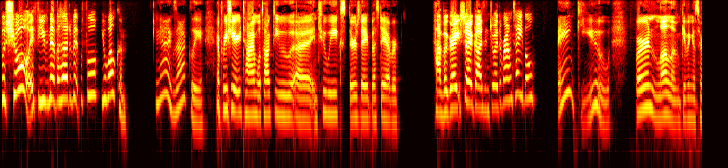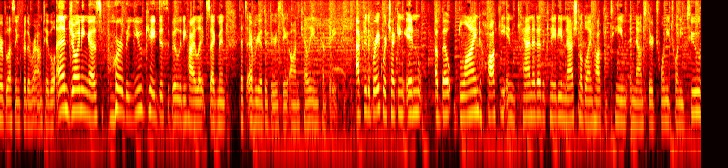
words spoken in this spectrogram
For sure. If you've never heard of it before, you're welcome. Yeah, exactly. I appreciate your time. We'll talk to you uh, in two weeks, Thursday. Best day ever. Have a great show, guys. Enjoy the round table. Thank you. Fern Lulham giving us her blessing for the roundtable and joining us for the UK Disability Highlight segment that's every other Thursday on Kelly and Company. After the break, we're checking in about blind hockey in Canada. The Canadian national blind hockey team announced their 2022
